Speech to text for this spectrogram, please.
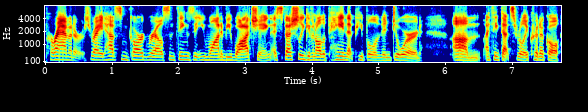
parameters right? Have some guardrails some things that you want to be watching especially given all the pain that people have endured. Um, i think that's really critical.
